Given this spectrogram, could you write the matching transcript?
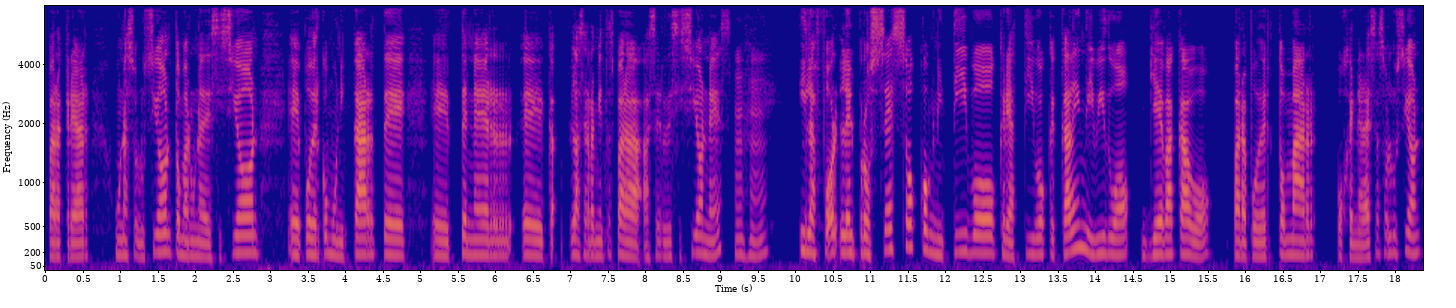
para crear una solución, tomar una decisión, eh, poder comunicarte, eh, tener eh, las herramientas para hacer decisiones. Y la el proceso cognitivo, creativo que cada individuo lleva a cabo para poder tomar o generar esa solución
